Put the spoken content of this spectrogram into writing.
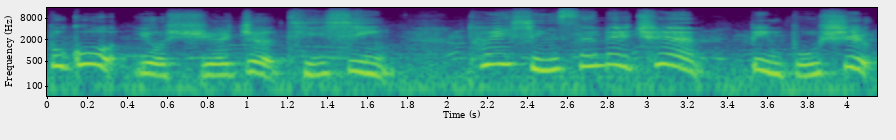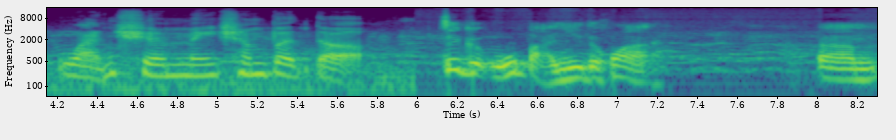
不过，有学者提醒，推行三倍券并不是完全没成本的。这个五百亿的话，嗯，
